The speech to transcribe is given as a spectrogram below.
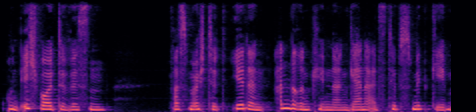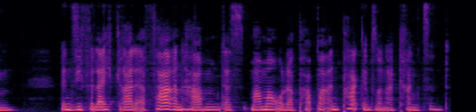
Und ich wollte wissen, was möchtet ihr denn anderen Kindern gerne als Tipps mitgeben, wenn sie vielleicht gerade erfahren haben, dass Mama oder Papa an Parkinson erkrankt sind?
